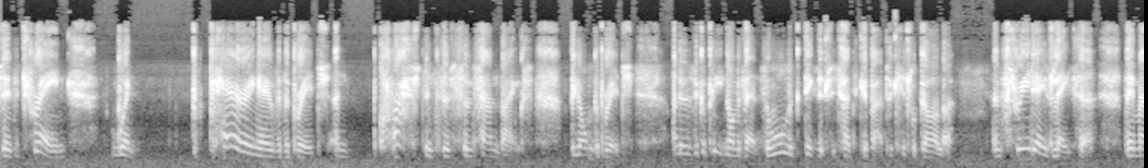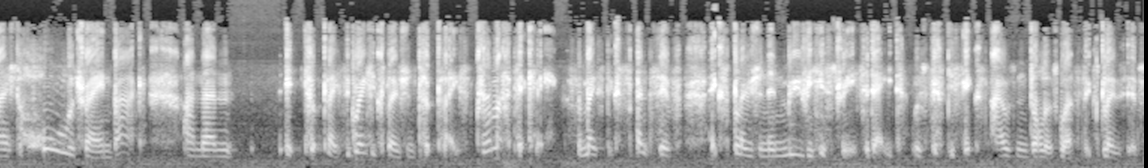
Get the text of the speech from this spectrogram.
So the train went tearing over the bridge and crashed into some sandbanks beyond the bridge, and it was a complete non-event. So all the dignitaries had to go back to Kitulgala. And three days later, they managed to haul the train back, and then it took place, the great explosion took place dramatically. The most expensive explosion in movie history to date was $56,000 worth of explosives.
